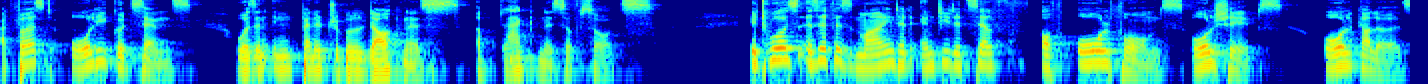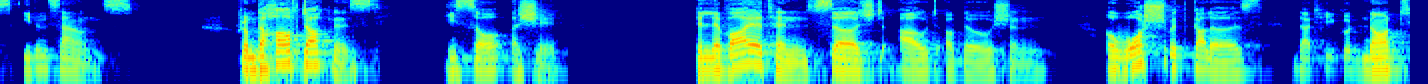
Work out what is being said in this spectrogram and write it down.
At first, all he could sense was an impenetrable darkness, a blankness of sorts. It was as if his mind had emptied itself of all forms, all shapes, all colors, even sounds. From the half darkness, he saw a shape. The Leviathan surged out of the ocean, awash with colors that he could not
